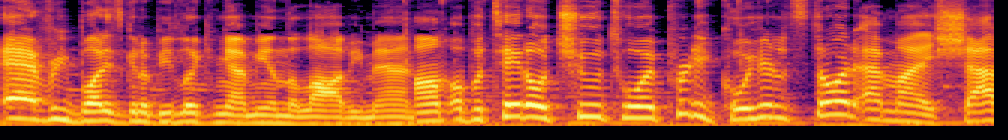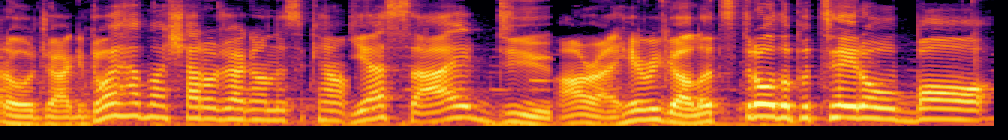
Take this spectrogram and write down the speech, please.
everybody's gonna be looking at me in the lobby, man. Um, a potato chew toy. Pretty cool. Here, let's throw it at my Shadow Dragon. Do I have my Shadow Dragon on this account? Yes, I do. All right, here we go. Let's throw the potato ball.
